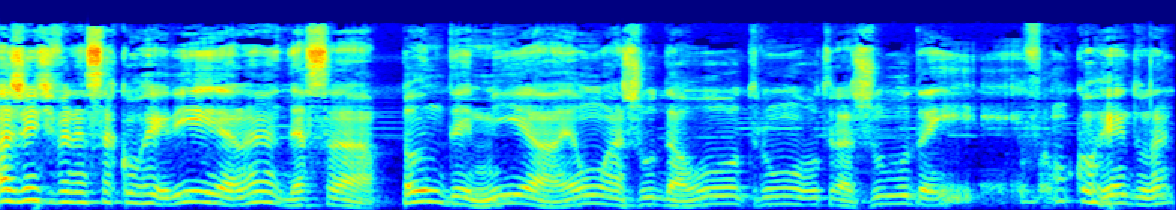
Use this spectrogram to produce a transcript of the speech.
A gente vê nessa correria, né? Dessa pandemia, é um ajuda outro, um outro ajuda e, e vamos correndo, né?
